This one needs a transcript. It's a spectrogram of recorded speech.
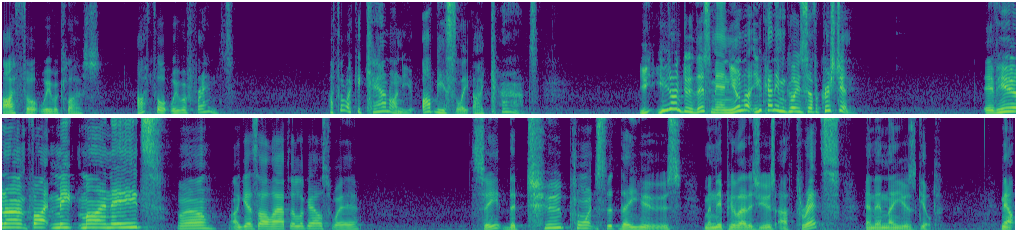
I thought we were close. I thought we were friends. I thought I could count on you. Obviously, I can't. You, you don't do this, man. You're not, you can't even call yourself a Christian. If you don't fight, meet my needs, well, I guess I'll have to look elsewhere. See, the two points that they use, manipulators use, are threats and then they use guilt. Now,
